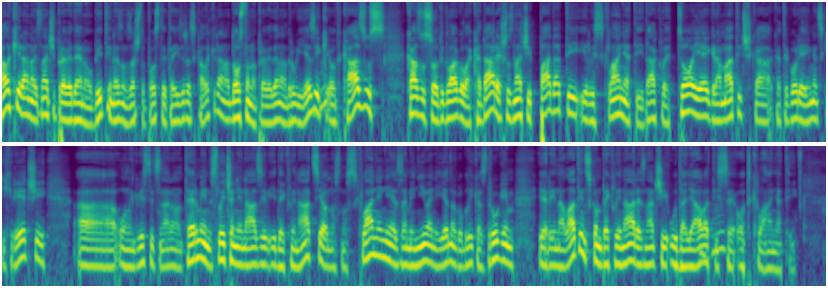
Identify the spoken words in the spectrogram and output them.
Kalkirano je znači prevedeno u biti, ne znam zašto postoji taj izraz kalkirano, doslovno prevedeno na drugi jezik, od kazus, kazus od glagola kadare, što znači padati ili sklanjati. Dakle, to je gramatička kategorija imenskih riječi, a, u lingvistici naravno termin, sličan je naziv i deklinacija, odnosno sklanjanje, zamjenjivanje jednog oblika s drugim, jer i na latinskom deklinare znači udaljavati se, otklanjati.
